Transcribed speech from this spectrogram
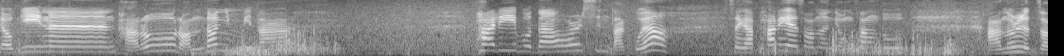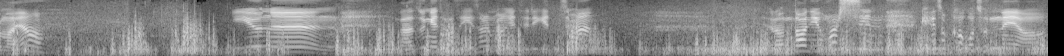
여기는 바로 런던입니다. 파리보다 훨씬 낫고요. 제가 파리에서는 영상도 안 올렸잖아요. 이유는 나중에 자세히 설명해 드리겠지만 런던이 훨씬 쾌적하고 좋네요.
